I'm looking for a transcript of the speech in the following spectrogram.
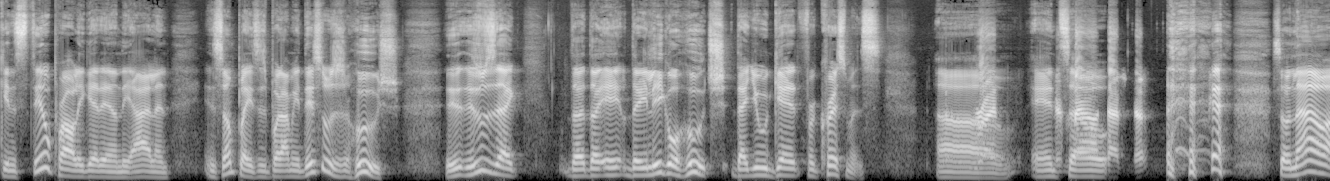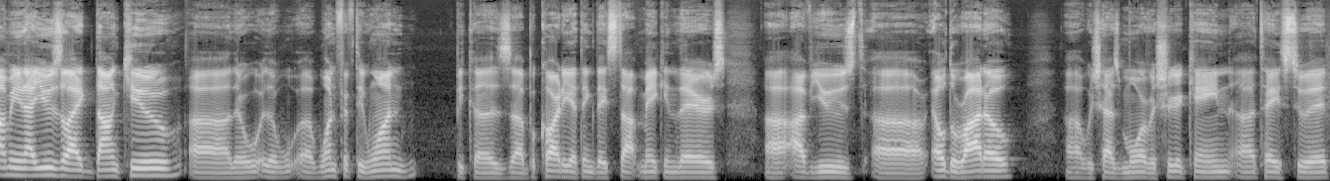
can still probably get it on the island in some places, but I mean this was hoosh. This was like the the the illegal hooch that you would get for Christmas. Right. Um, And It's now so so now, I mean, I use like Don Q, uh, the the uh, 151 because uh, Bacardi, I think they stopped making theirs. Uh, I've used uh, El Dorado, uh, which has more of a sugarcane uh, taste to it.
